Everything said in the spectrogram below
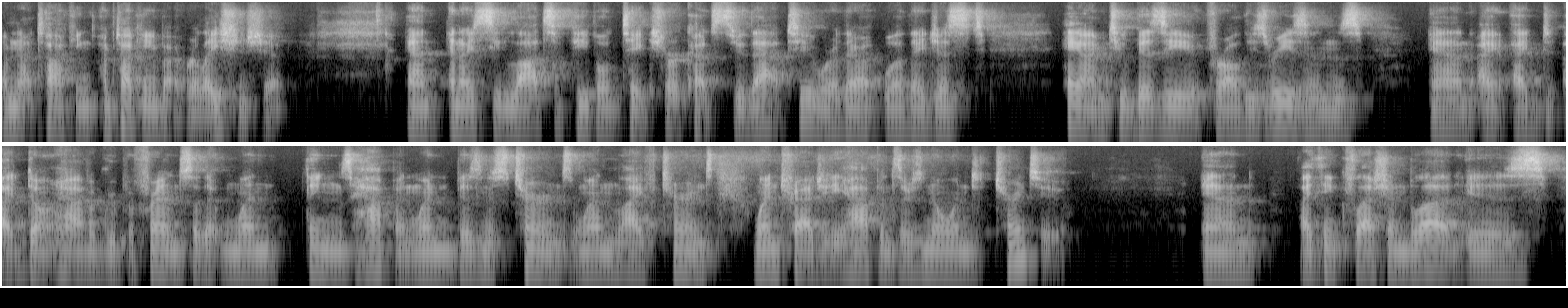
I'm not talking. I'm talking about relationship. And and I see lots of people take shortcuts through that too, where they well they just, hey, I'm too busy for all these reasons, and I, I I don't have a group of friends, so that when things happen, when business turns, when life turns, when tragedy happens, there's no one to turn to. And I think flesh and blood is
